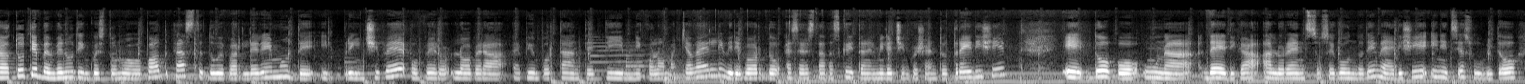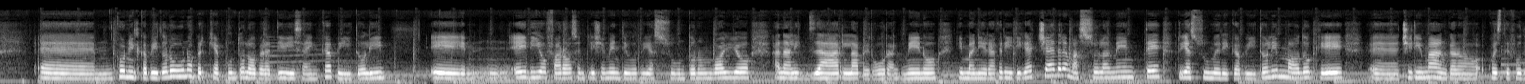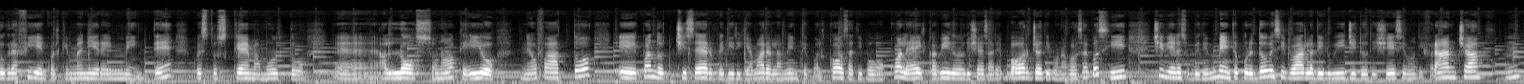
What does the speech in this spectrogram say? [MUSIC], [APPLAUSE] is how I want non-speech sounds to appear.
Ciao a tutti e benvenuti in questo nuovo podcast dove parleremo de Il Principe, ovvero l'opera eh, più importante di Niccolò Machiavelli. Vi ricordo essere stata scritta nel 1513 e dopo una dedica a Lorenzo II dei Medici inizia subito eh, con il capitolo 1 perché appunto l'opera è divisa in capitoli e, ed io farò semplicemente un riassunto, non voglio analizzarla per ora almeno in maniera critica eccetera, ma solamente riassumere i capitoli in modo che eh, ci rimangano queste fotografie in qualche maniera in mente, questo schema molto eh, all'osso no? che io ne ho fatto e quando ci serve di richiamare alla mente qualcosa tipo qual è il capitolo di Cesare Borgia, tipo una cosa così, ci viene subito in mente, oppure dove si parla di Luigi XII di Francia. Mm?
